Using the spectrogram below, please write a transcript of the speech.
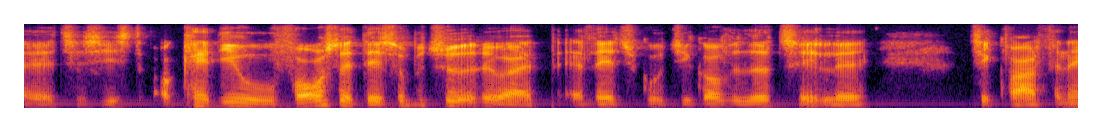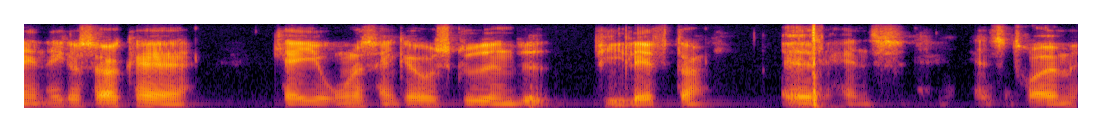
øh, til sidst. Og kan de jo fortsætte det, så betyder det jo, at Atletico de går videre til, øh, til kvartfinalen. Ikke? Og så kan, kan Jonas han kan jo skyde en hvid pil efter øh, hans, hans drømme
